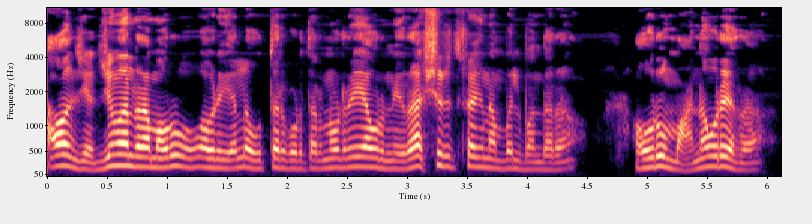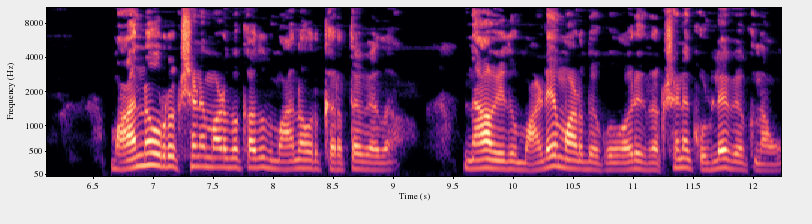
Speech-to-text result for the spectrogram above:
ಆವಾಗ ಜಗಜೀವನ್ ರಾಮ್ ಅವರು ಅವರಿಗೆಲ್ಲ ಉತ್ತರ ಕೊಡ್ತಾರೆ. ನೋಡ್ರಿ ಅವರು ನಿರಾಶ್ರಿತರಾಗಿ ನಂಬಲ್ಲಿ ಬಂದಾರ. ಅವರು ಮಾನವರೇ ಅದ. ಮಾನವ್ರ ರಕ್ಷಣೆ ಮಾಡಬೇಕಾದದ್ದು ಮಾನವ್ರ ಕರ್ತವ್ಯ ಅದ. ನಾವು ಇದು ಮಾಡೇ ಮಾಡಬೇಕು. ಅವ್ರಿಗೆ ರಕ್ಷಣೆ ಕೊಡಲೇಬೇಕು ನಾವು.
